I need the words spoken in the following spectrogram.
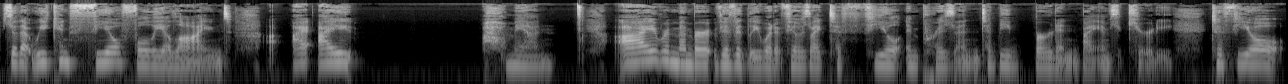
so that we can feel fully aligned. I, I, oh man, I remember vividly what it feels like to feel imprisoned, to be burdened by insecurity, to feel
